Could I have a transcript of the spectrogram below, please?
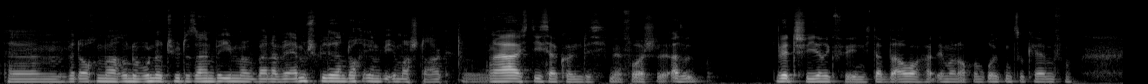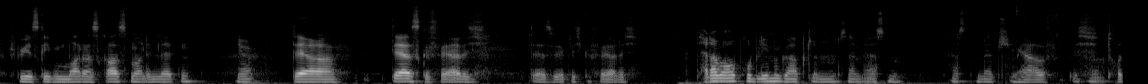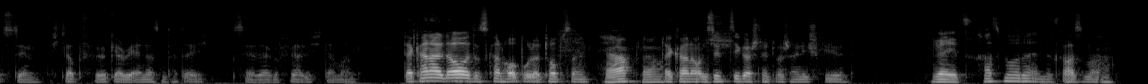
Ähm, wird auch immer so eine Wundertüte sein bei ihm, aber bei einer WM spielt er dann doch irgendwie immer stark. Also ah, ich, dieses Jahr könnte ich mir vorstellen. Also wird schwierig für ihn. Ich glaube, Bauer hat immer noch im Rücken zu kämpfen. Spielt jetzt gegen Maras Rasma, den Letten. Ja. Der, der ist gefährlich. Der ist wirklich gefährlich. Der hat aber auch Probleme gehabt in seinem ersten, ersten Match. Ja, ich, ja. trotzdem. Ich glaube, für Gary Anderson hat er echt sehr, sehr gefährlich, der Mann. Der kann halt auch, das kann Hop oder Top sein. Ja, klar. Der kann auch einen 70er-Schnitt wahrscheinlich spielen. Wer jetzt? Rasma oder Anderson? Rasma. Ja.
